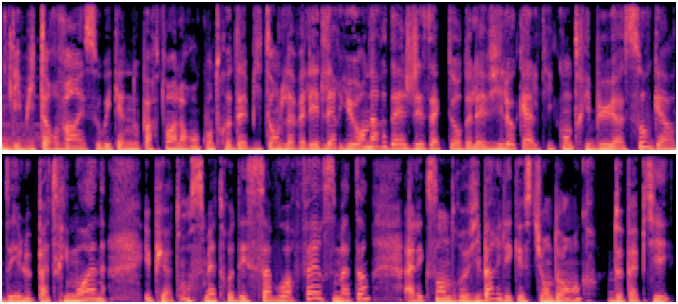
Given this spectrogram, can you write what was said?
Il est 8h20 et ce week-end nous partons à la rencontre d'habitants de la vallée de l'Erieux en Ardèche, des acteurs de la vie locale qui contribuent à sauvegarder le patrimoine et puis à transmettre des savoir-faire. Ce matin, Alexandre Vibar, il est question d'encre, de papier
